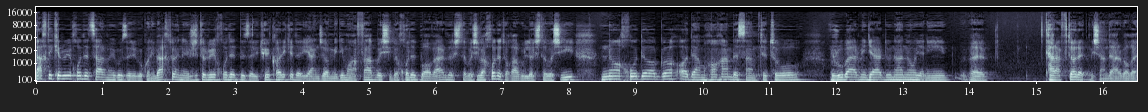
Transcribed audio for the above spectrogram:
وقتی که روی خودت سرمایه گذاری بکنی. وقت و انرژی تو روی خودت بذاری. توی کاری که داری انجام میدی موفق بشی به خودت باور داشته باشی و خودتو قبول داشته باشی. ناخداگاه آدم ها هم به سمت تو رو برمیگردونن و یعنی طرفدارت میشن در واقع.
